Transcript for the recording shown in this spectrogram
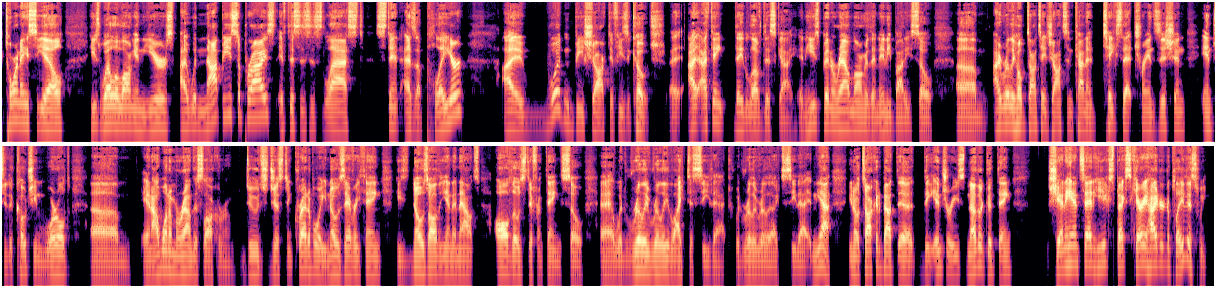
torn ACL. He's well along in years. I would not be surprised if this is his last stint as a player. I wouldn't be shocked if he's a coach. I, I think they love this guy, and he's been around longer than anybody. So um, I really hope Dontae Johnson kind of takes that transition into the coaching world. Um, and I want him around this locker room. Dude's just incredible. He knows everything. He knows all the in and outs, all those different things. So uh, would really, really like to see that. Would really, really like to see that. And yeah, you know, talking about the the injuries, another good thing. Shanahan said he expects Kerry Hyder to play this week.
